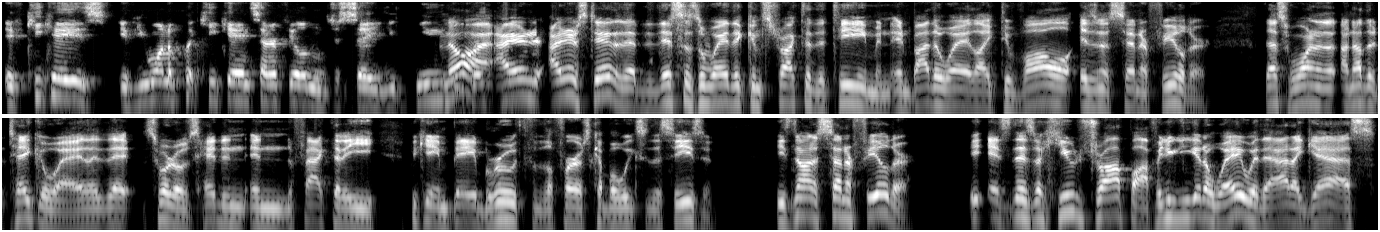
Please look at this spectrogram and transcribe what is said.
if Kike's if you want to put Kike in center field and just say you, you No, I, I I understand that this is the way they constructed the team. And, and by the way, like Duvall isn't a center fielder. That's one another takeaway that, that sort of was hidden in the fact that he became Babe Ruth for the first couple of weeks of the season. He's not a center fielder. It's, there's a huge drop off, and you can get away with that, I guess.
